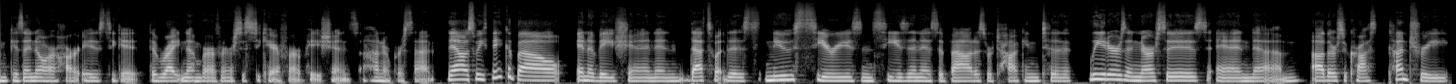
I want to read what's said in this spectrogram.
Because um, I know our heart is to get the right number of nurses to care for our patients, 100%. Now, as we think about innovation, and that's what this new series and season is about as we're talking to leaders and nurses and um, others across the country.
